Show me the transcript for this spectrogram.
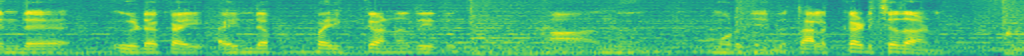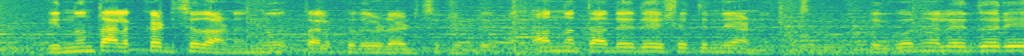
എന്റെ ഇവിടെ കൈ അതിന്റെ പരിക്കാണ് ഇത് ഇത് ആ അന്ന് മുറിഞ്ഞത് തലക്കടിച്ചതാണ് ഇന്നും തലക്കടിച്ചതാണ് ഇന്ന് തലക്കത് ഇവിടെ അടിച്ചിട്ടുണ്ട്. അന്നത്തെ അതേ ദേഷ്യത്തിന്റെയാണ് ശരിക്കും പറഞ്ഞാൽ ഇതൊരു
